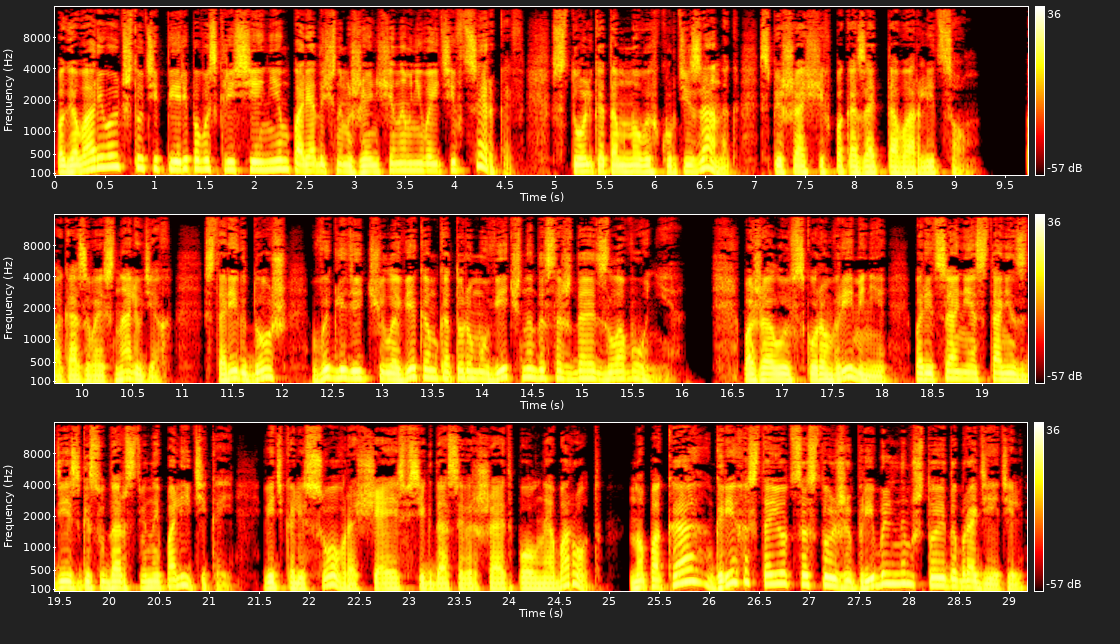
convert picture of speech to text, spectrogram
Поговаривают, что теперь по воскресеньям порядочным женщинам не войти в церковь, столько там новых куртизанок, спешащих показать товар лицом. Показываясь на людях, старик Дош выглядит человеком, которому вечно досаждает зловоние. Пожалуй, в скором времени порицание станет здесь государственной политикой, ведь колесо, вращаясь, всегда совершает полный оборот. Но пока грех остается столь же прибыльным, что и добродетель,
